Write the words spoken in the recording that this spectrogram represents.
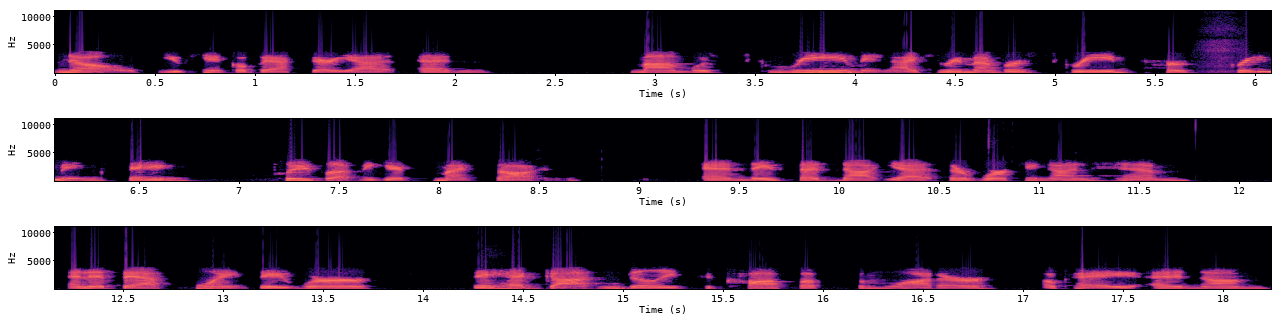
"No, you can't go back there yet." And mom was screaming. I can remember scream her screaming, saying, "Please let me get to my son." And they said, "Not yet. They're working on him." And at that point, they were they had gotten Billy to cough up some water, okay, and um,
